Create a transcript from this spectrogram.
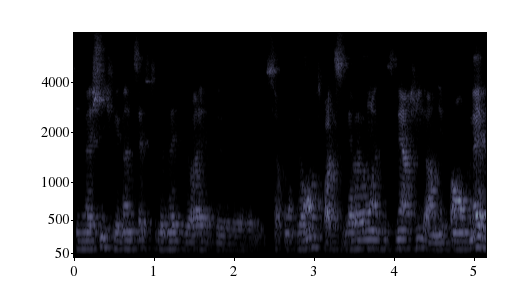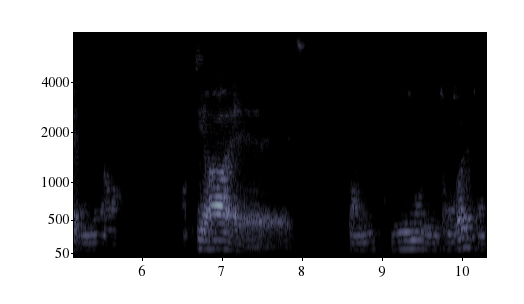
c'est une machine qui fait 27 km de, raid- de circonférence pour accélérer vraiment des énergies. Là, on n'est pas en MEV, on est en, en Tera et en millions de newton-volts, en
